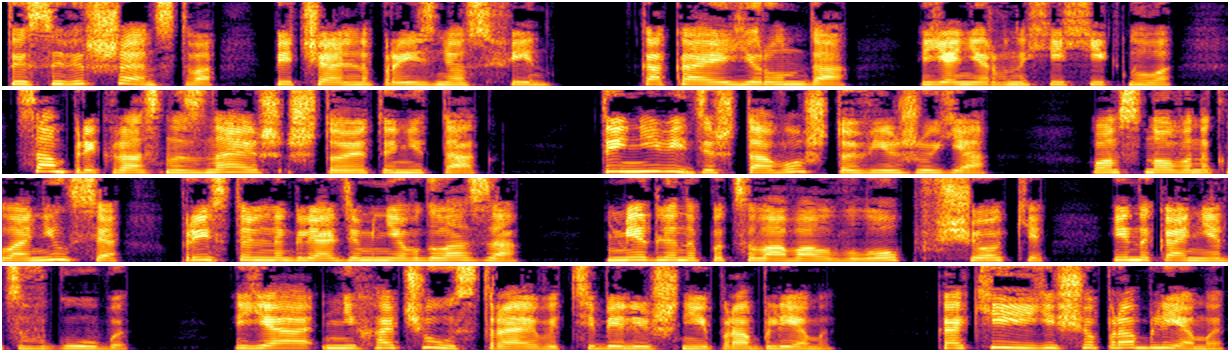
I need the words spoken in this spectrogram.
«Ты совершенство», — печально произнес Финн. «Какая ерунда!» — я нервно хихикнула. «Сам прекрасно знаешь, что это не так. Ты не видишь того, что вижу я». Он снова наклонился, пристально глядя мне в глаза — медленно поцеловал в лоб, в щеки и, наконец, в губы. «Я не хочу устраивать тебе лишние проблемы». «Какие еще проблемы?»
